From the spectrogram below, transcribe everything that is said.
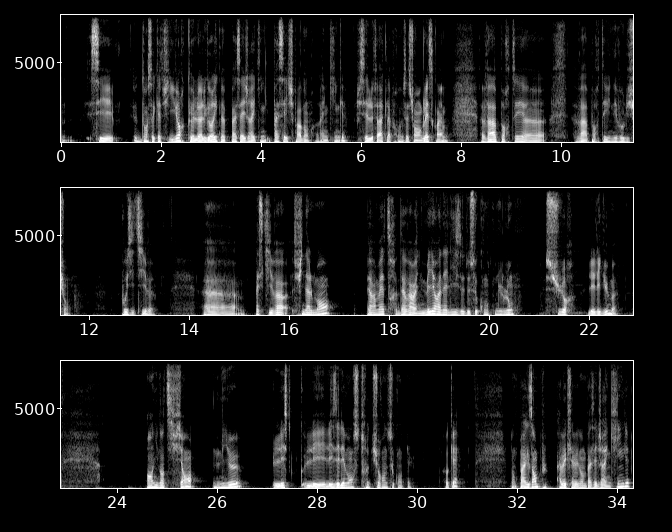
c'est dans ce cas de figure que l'algorithme passage ranking, passage pardon, ranking, j'essaie de le faire avec la prononciation anglaise quand même, va apporter, euh, va apporter une évolution positive parce qu'il va finalement permettre d'avoir une meilleure analyse de ce contenu long sur les légumes en identifiant mieux les, éléments structurants de ce contenu. Donc par exemple, avec l'événement Passage Ranking,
